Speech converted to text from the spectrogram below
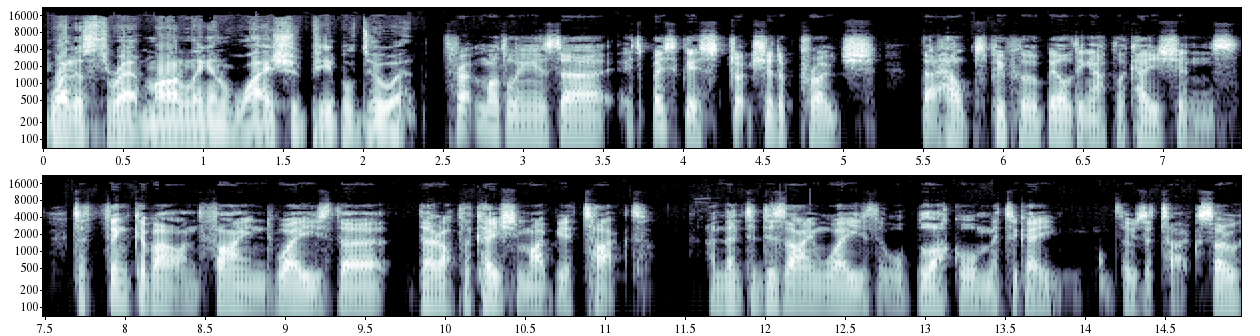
What is threat modeling and why should people do it? Threat modeling is a, it's basically a structured approach that helps people who are building applications to think about and find ways that their application might be attacked and then to design ways that will block or mitigate those attacks. So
